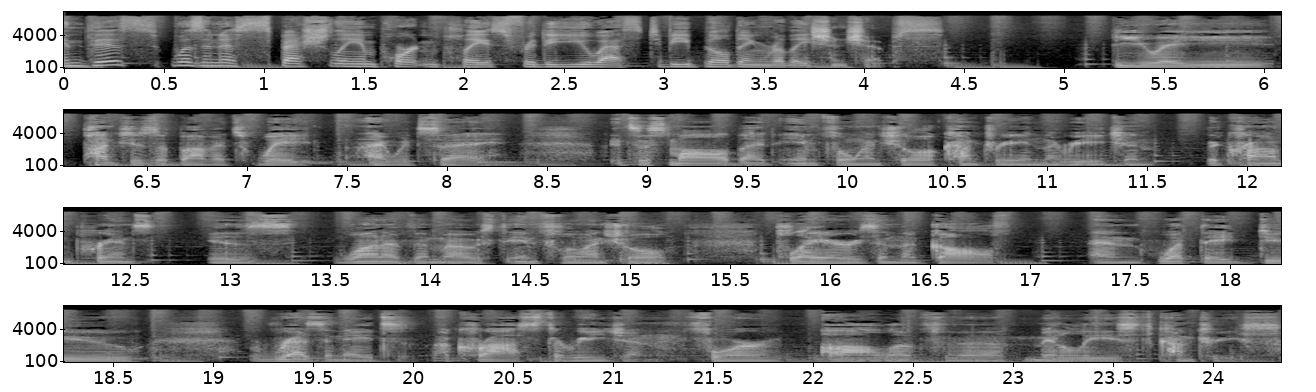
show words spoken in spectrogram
and this was an especially important place for the U.S. to be building relationships. the UAE punches above its weight, I would say. It's a small but influential country in the region. The Crown Prince is one of the most influential players in the Gulf, and what they do resonates across the region for all of the Middle East countries.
